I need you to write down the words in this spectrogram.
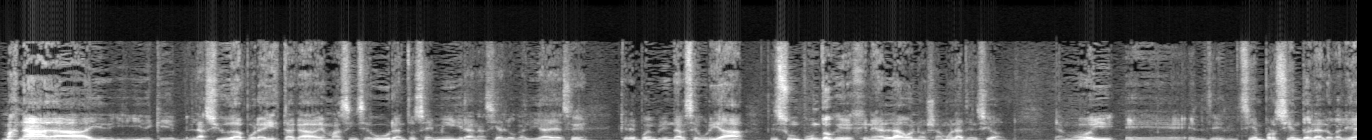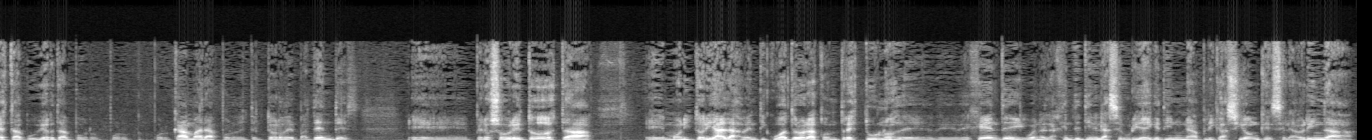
más nada y, y- y de que la ciudad por ahí está cada vez más insegura, entonces migran hacia localidades Sí. Que le pueden brindar seguridad. Es un punto que General Lagos nos llamó la atención. Digamos, hoy eh, el, el 100% de la localidad está cubierta por, por, cámaras, por detector de patentes, eh, pero sobre todo está eh, monitoreada las 24 horas con tres turnos de, gente y bueno, la gente tiene la seguridad y que tiene una aplicación que se la brinda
